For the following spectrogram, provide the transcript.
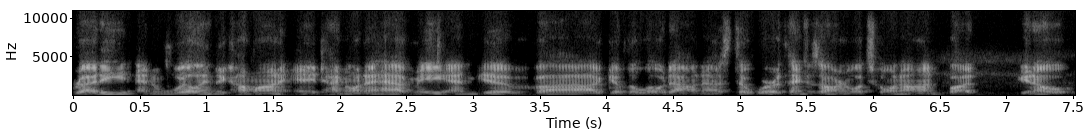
ready and willing to come on anytime you want to have me and give uh, give the lowdown as to where things are and what's going on. But you know,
